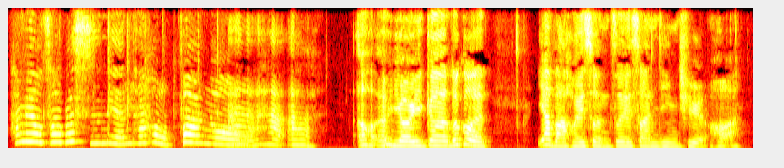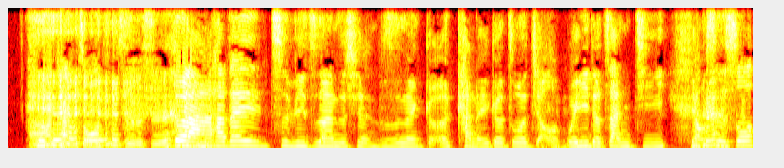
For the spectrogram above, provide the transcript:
他没有超过十年，他好棒哦！啊啊啊！哦，有一个，如果要把毁损罪算进去的话，啊，砍桌子是不是？对啊，他在赤壁之战之前不是那个砍了一个桌角，唯一的战机，表示说，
